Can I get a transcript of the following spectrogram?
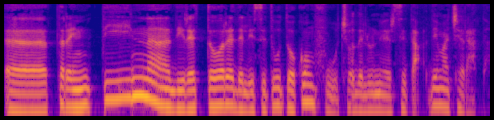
eh, Trentin, direttore dell'Istituto Confucio dell'Università di Macerata.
